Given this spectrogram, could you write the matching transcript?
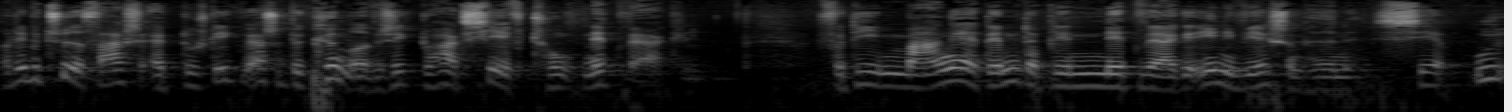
Og det betyder faktisk, at du skal ikke være så bekymret, hvis ikke du har et cheftungt netværk. Fordi mange af dem, der bliver netværket ind i virksomhederne, ser ud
